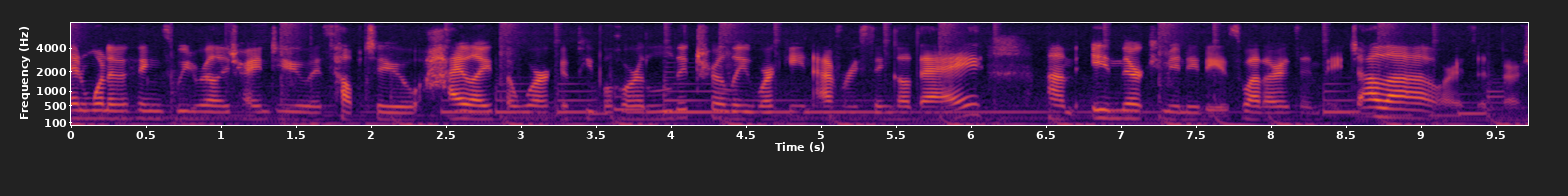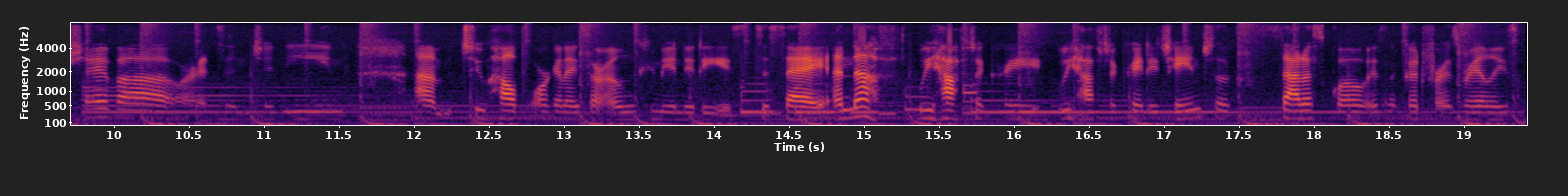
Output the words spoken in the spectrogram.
And one of the things we really try and do is help to highlight the work of people who are literally working every single day um, in their communities, whether it's in Beit Jala or it's in Beersheba or it's in Jenin, um, to help organize our own communities to say enough. We have to create. We have to create a change. The status quo isn't good for Israelis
